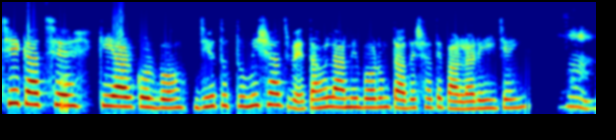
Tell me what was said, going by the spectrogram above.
ঠিক আছে, কি আর করব? যেহেতু তুমি সাজবে, তাহলে আমি বরং তাদের সাথে পার্লারেই যাই। হুম।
